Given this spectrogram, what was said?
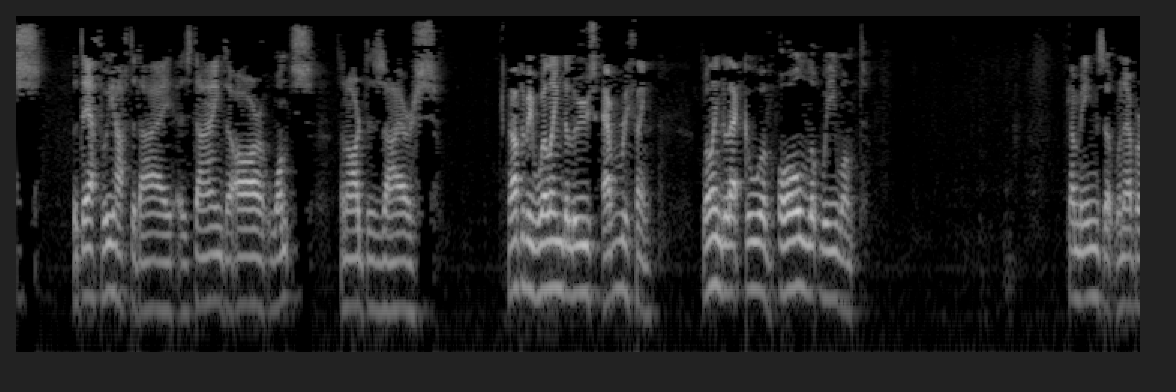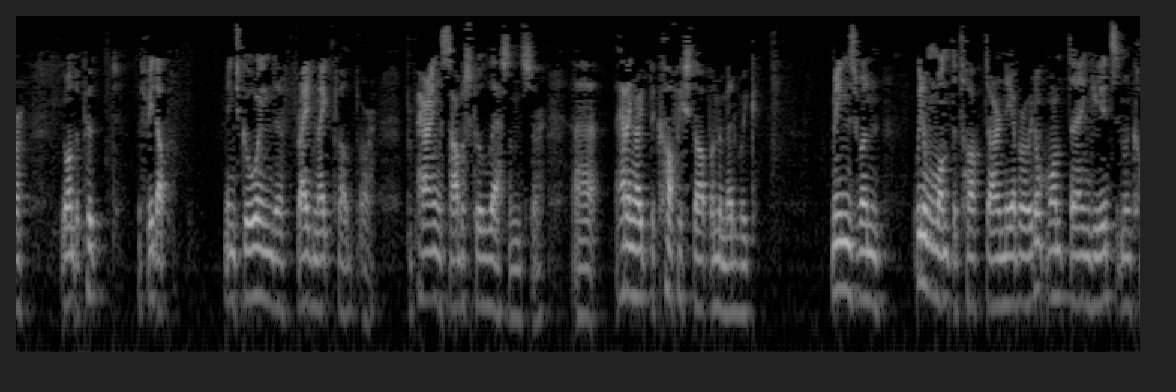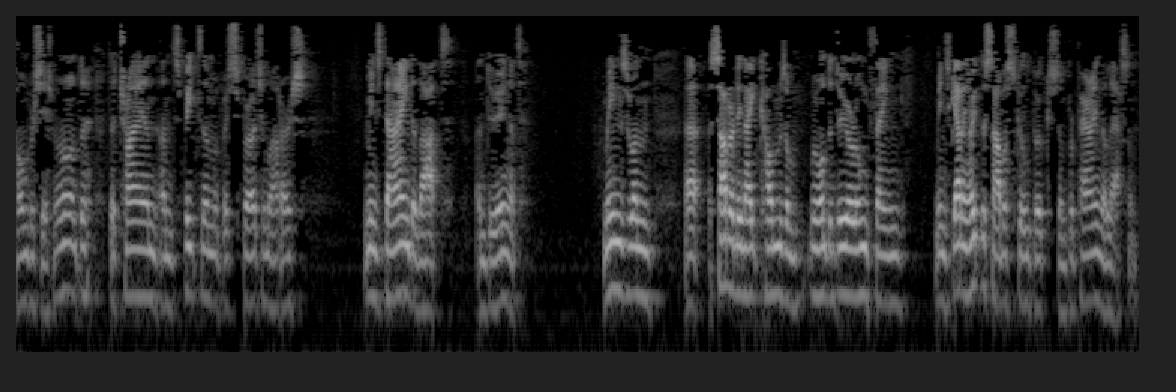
the death we have to die is dying to our wants and our desires. We have to be willing to lose everything, willing to let go of all that we want. That means that whenever we want to put the feet up, it means going to Friday night club or preparing the Sabbath school lessons or uh, heading out to the coffee stop on the midweek. It means when we don't want to talk to our neighbour, we don't want to engage them in conversation, we don't want to, to try and, and speak to them about spiritual matters. It means dying to that and doing it. It means when uh, Saturday night comes and we want to do our own thing, means getting out the Sabbath school books and preparing the lesson.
